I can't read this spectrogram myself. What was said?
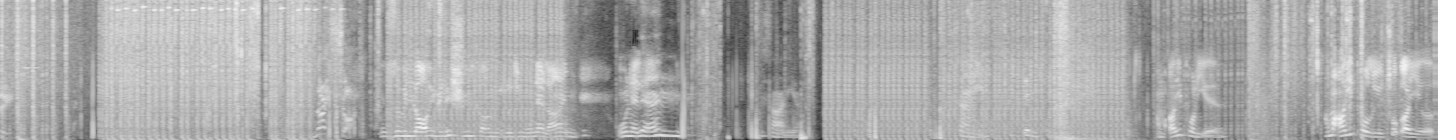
Mercy! Nice shot! Euzubillahimineşşeytanirracim. O ne lan? O ne lan? Bir saniye. Bir saniye. Bekler misin? Ama ayıp oluyor. Ama ayıp oluyor. Çok ayıp.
